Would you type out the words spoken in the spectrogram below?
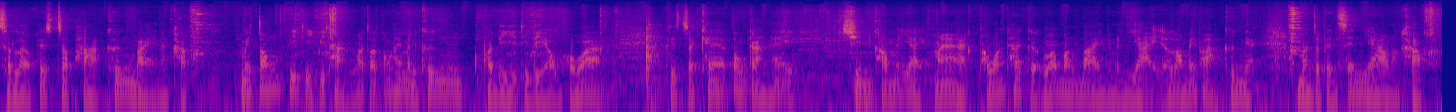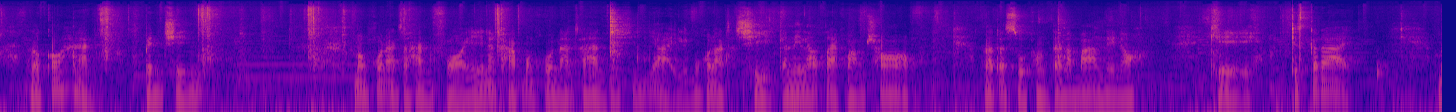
เสร็จแล้วคริสจะผ่าครึ่งใบนะครับ ไม่ต้องพิถีพิถันว่าจะต้องให้มันครึ่งพอดีทีเดียว เพราะว่าคริสจะแค่ต้องการให้ ชิ้นเขาไม่ใหญ่มาก เพราะว่าถ้าเกิดว่าบางใบเนี่ยมันใหญ่แล้วเราไม่ผ่าครึ่งเนี่ย มันจะเป็นเส้นยาวนะครับ แล้วก็หั่นเป็นชิ้น บางคนอาจจะหั่นฝอยนะครับ บางคนอาจจะหั่นเป็นชิ้นใหญ่ หรือบางคนอาจจะฉีกอันนี้แล้วแต่ความชอบ แล้วแต่สูตรของแต่ละบ้านเลยเนาะโอเคคริสก็ได้ ใบ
